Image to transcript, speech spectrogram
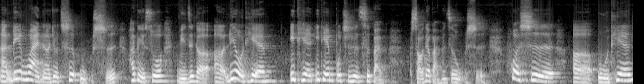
那另外呢，就吃五十，好比说你这个呃六天一天一天不吃是吃百少掉百分之五十，或是呃五天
